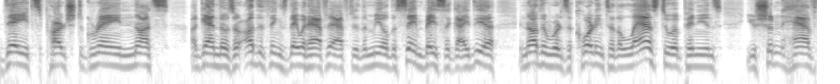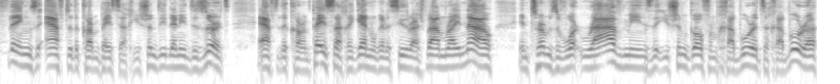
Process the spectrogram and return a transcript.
dates, parched grain, nuts. Again, those are other things they would have to after the meal. The same basic idea. In other words, according to the last two opinions, you shouldn't have things after the Karban Pesach. You shouldn't eat any desserts after the Karban Pesach. Again, we're going to see the Rashbam right now in terms of what Rav means that you shouldn't go from Chabura to Chabura.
